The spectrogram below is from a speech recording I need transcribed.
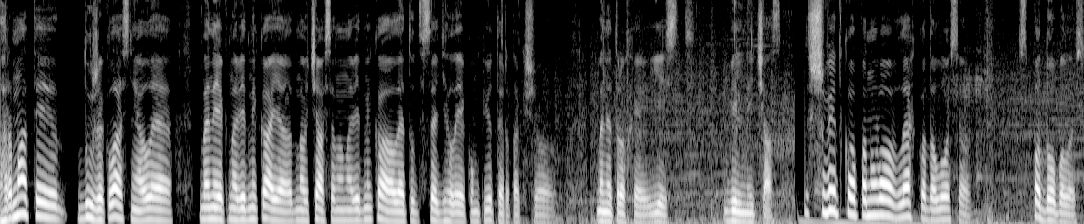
Гармати дуже класні, але в мене як навідника, я навчався на навідника, але тут все ділає комп'ютер, так що в мене трохи є вільний час. Швидко опанував, легко далося, сподобалось.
